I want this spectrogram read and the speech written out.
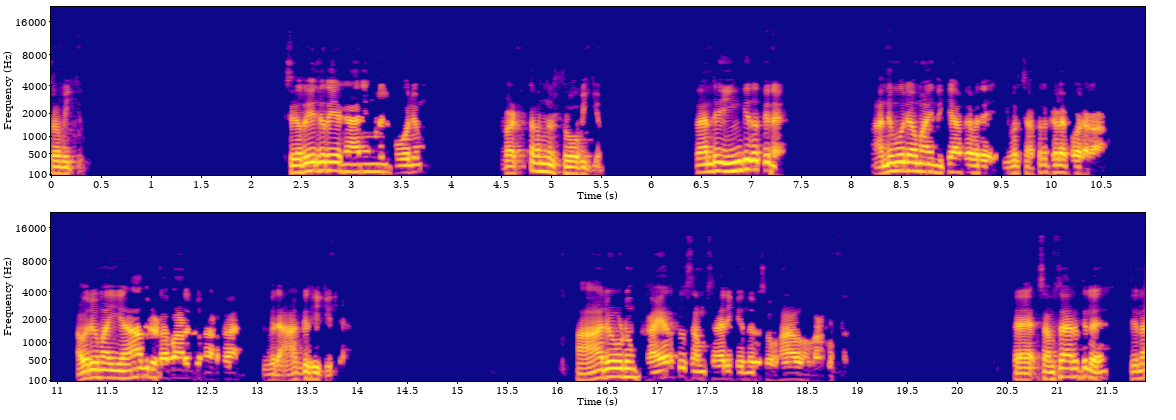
ശ്രമിക്കും. ചെറിയ ചെറിയ കാര്യങ്ങളിൽ പോലും പെട്ടെന്ന് ക്ഷോഭിക്കും തന്റെ ഇംഗിതത്തിന് അനുകൂലമായി നിൽക്കാത്തവരെ ഇവർ ശത്രുക്കളെ പോലെ കാണും. അവരുമായി യാതൊരു ഇടപാടുകളും നടത്താൻ ഇവർ ആഗ്രഹിക്കില്ല. ആരോടും കയർത്ത് സംസാരിക്കുന്ന ഒരു സ്വഭാവം അവർക്കുണ്ട്. സംസാരത്തിൽ ചില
